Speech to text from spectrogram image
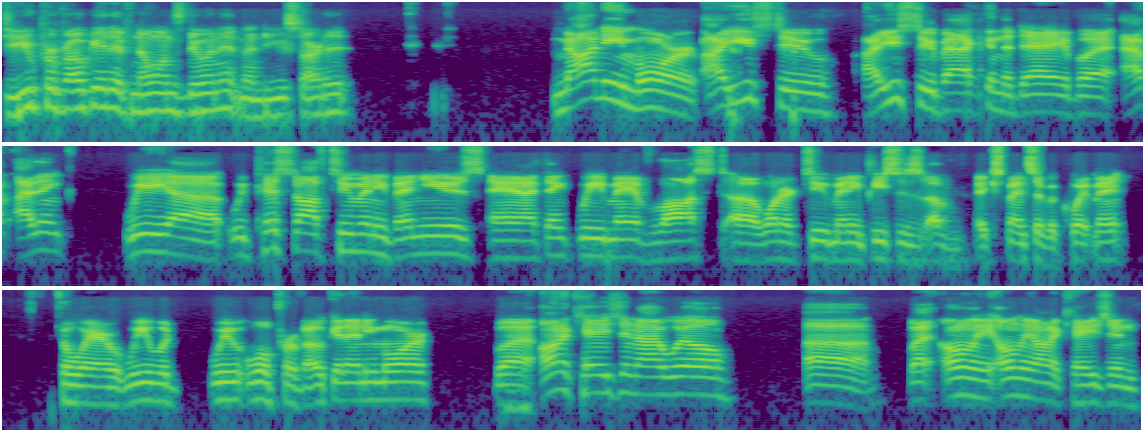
Do you provoke it if no one's doing it, and then do you start it? Not anymore. I used to. I used to back in the day, but I, I think we uh, we pissed off too many venues, and I think we may have lost uh, one or two many pieces of expensive equipment to where we would we will provoke it anymore. But on occasion, I will, uh, but only only on occasion.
